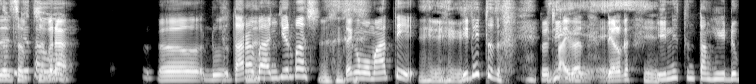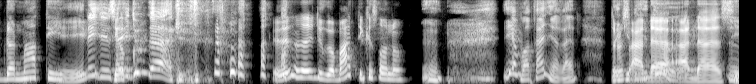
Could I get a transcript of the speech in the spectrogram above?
di- tapi dia tahu. Sebenarnya eh, du- Tara Nah. banjir mas saya nggak mau mati ini tuh terus Ini- tai banget. dialognya Iya. ini tentang hidup dan mati Ya, ini saya Siap. juga gitu. itu saya juga mati ke sono ya makanya kan terus Begitu-gitu, ada ada si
